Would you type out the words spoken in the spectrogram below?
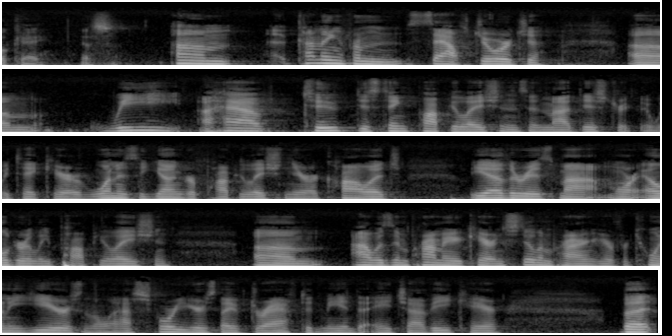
Okay. Yes. Um, coming from South Georgia, um, we have two distinct populations in my district that we take care of. One is the younger population near a college. The other is my more elderly population. Um, I was in primary care and still in primary care for 20 years. In the last four years, they've drafted me into HIV care. But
